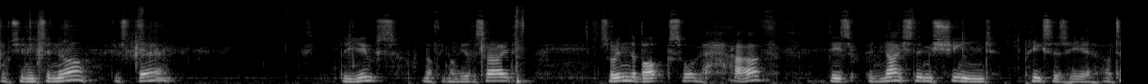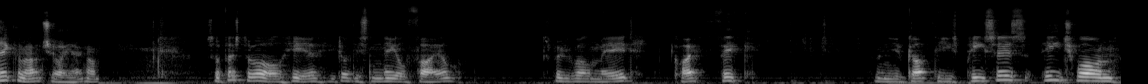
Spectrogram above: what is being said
what you need to know just there the use nothing on the other side so in the box what we have is nicely machined pieces here. I'll take them out and show you. Hang on. So first of all here you've got this nail file. It's pretty well made quite thick. And then you've got these pieces. Each one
